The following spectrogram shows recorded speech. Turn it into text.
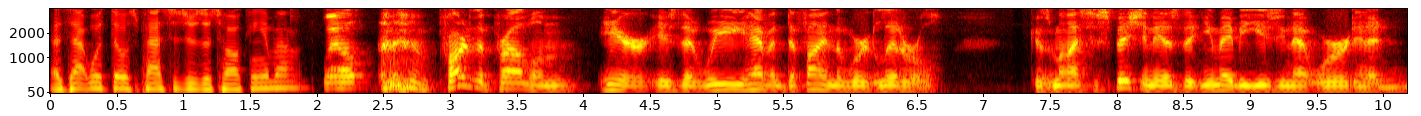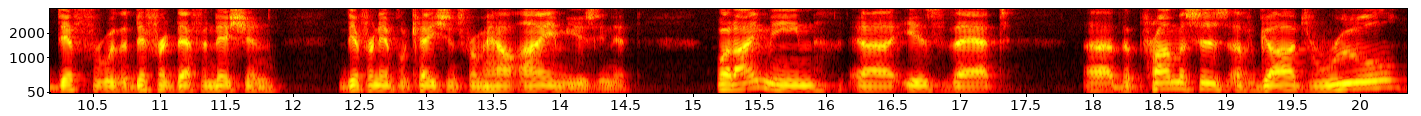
Is that what those passages are talking about? Well, part of the problem here is that we haven't defined the word literal because my suspicion is that you may be using that word in a different with a different definition, different implications from how I am using it. What I mean uh, is that uh, the promises of God's rule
